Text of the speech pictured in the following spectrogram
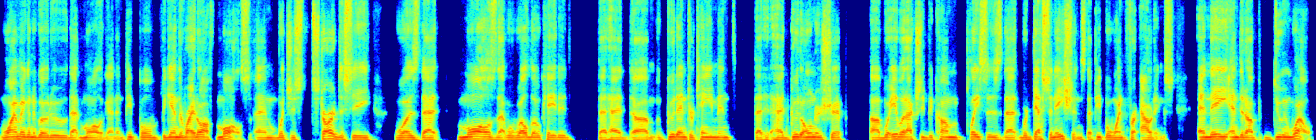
why am I going to go to that mall again? And people began to write off malls. And what you started to see was that malls that were well located, that had um, good entertainment, that had good ownership, uh, were able to actually become places that were destinations that people went for outings, and they ended up doing well.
